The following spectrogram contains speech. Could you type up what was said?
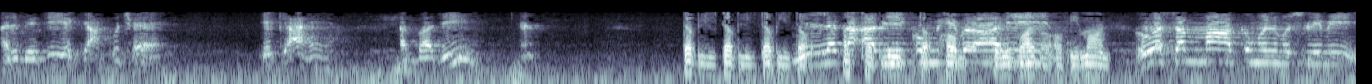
ارے بیٹی یہ کیا کچھ ہے؟ یہ کیا ہے؟ ابا جی۔ www.attableek.com وسما کم المسلمی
